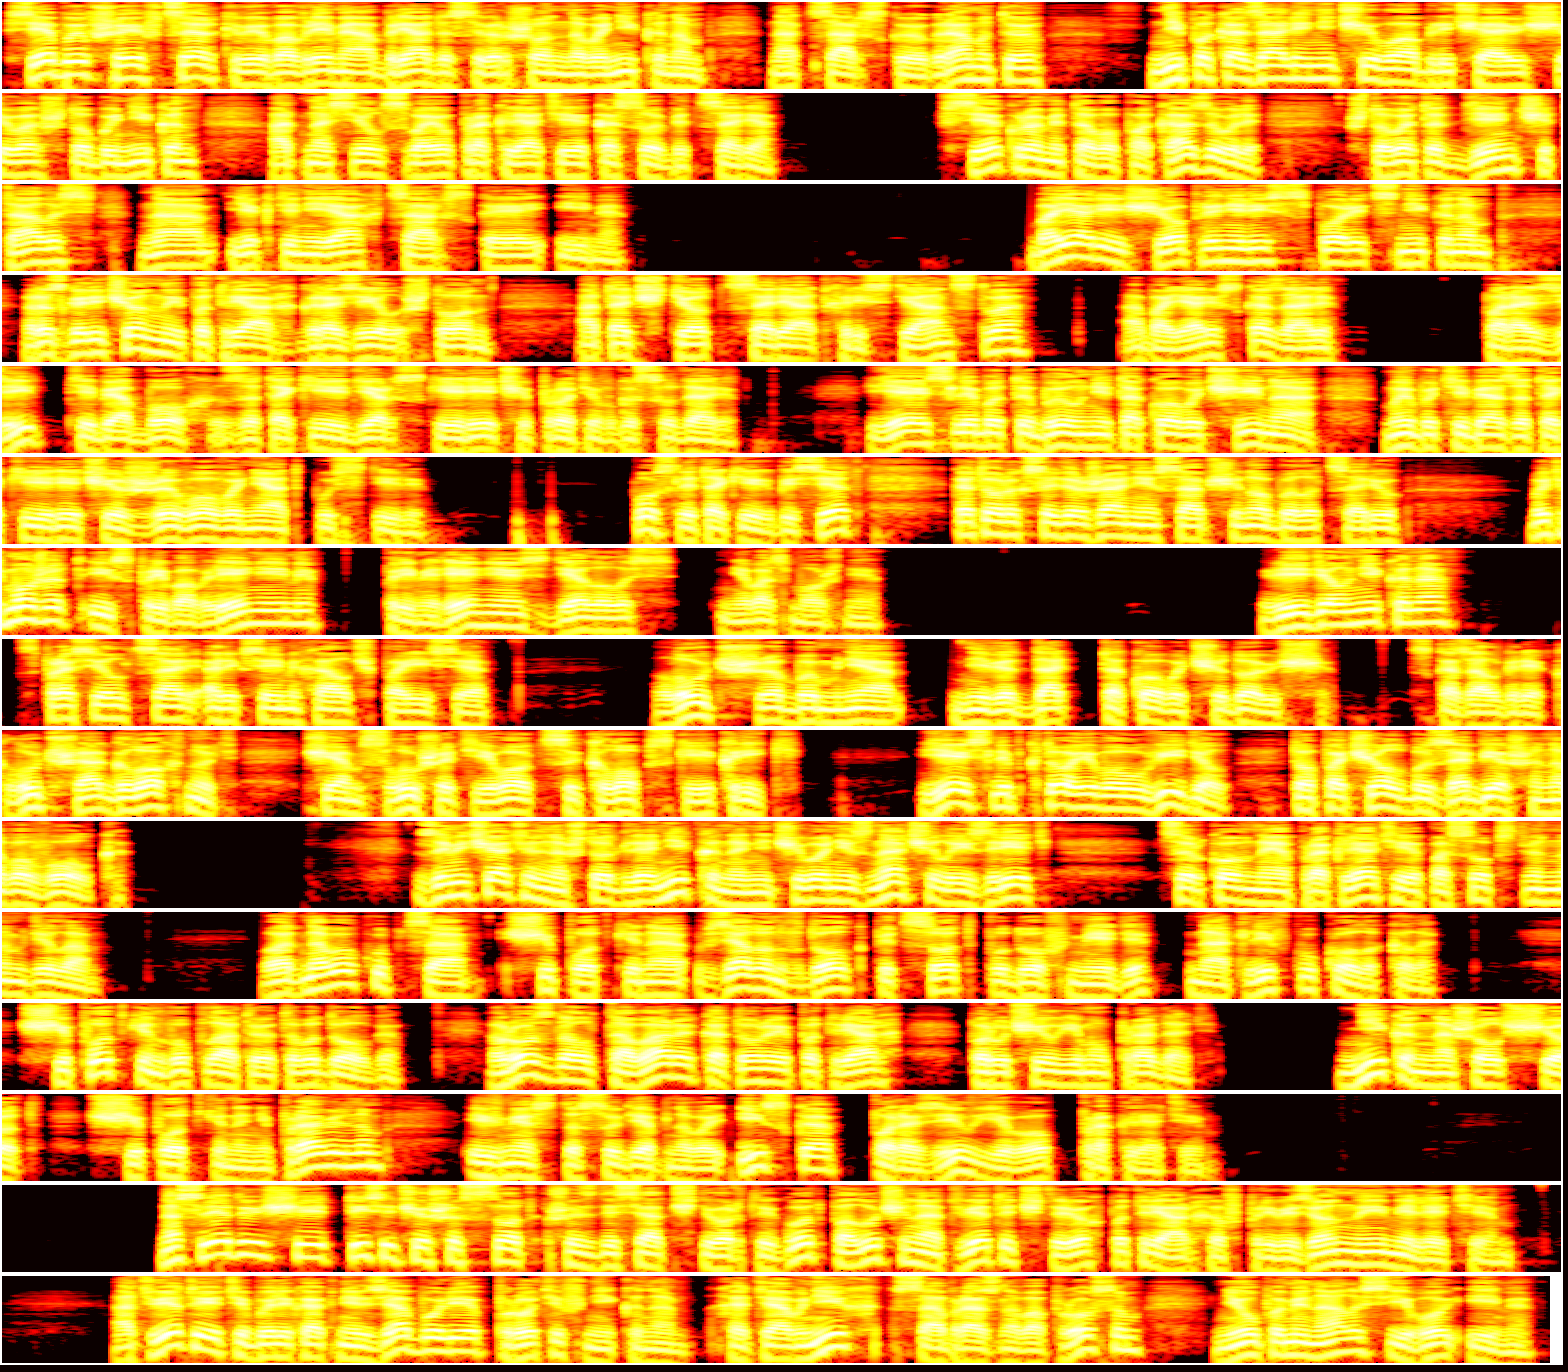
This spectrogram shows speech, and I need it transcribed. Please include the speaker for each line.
Speaker 1: Все бывшие в церкви во время обряда, совершенного Никоном над царскую грамотою, не показали ничего обличающего, чтобы Никон относил свое проклятие к особе царя. Все, кроме того, показывали, что в этот день читалось на Ектениях царское имя. Бояре еще принялись спорить с Никоном. Разгоряченный патриарх грозил, что он оточтет царя от христианства, а бояре сказали, «Поразит тебя Бог за такие дерзкие речи против государя. Если бы ты был не такого чина, мы бы тебя за такие речи живого не отпустили». После таких бесед, которых содержание сообщено было царю, быть может, и с прибавлениями, примирение сделалось невозможнее. «Видел Никона?» — спросил царь Алексей Михайлович Паисия. «Лучше бы мне не видать такого чудовища», — сказал грек. «Лучше оглохнуть, чем слушать его циклопские крики. Если б кто его увидел, то почел бы за бешеного волка». Замечательно, что для Никона ничего не значило изреть церковное проклятие по собственным делам. У одного купца, Щепоткина, взял он в долг 500 пудов меди на отливку колокола. Щепоткин в уплату этого долга роздал товары, которые патриарх поручил ему продать. Никон нашел счет Щепоткина неправильным и вместо судебного иска поразил его проклятием. На следующий 1664 год получены ответы четырех патриархов, привезенные Милетием. Ответы эти были как нельзя более против Никона, хотя в них, сообразно вопросам, не упоминалось его имя.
